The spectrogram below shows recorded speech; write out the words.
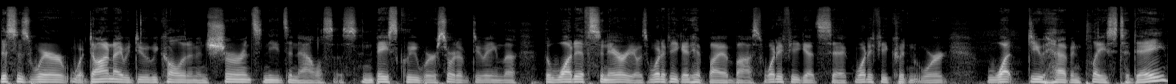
this is where what Don and I would do, we call it an insurance needs analysis. And basically, we're sort of doing the, the what if scenarios. What if you get hit by a bus? What if you get sick? What if you couldn't work? What do you have in place today?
